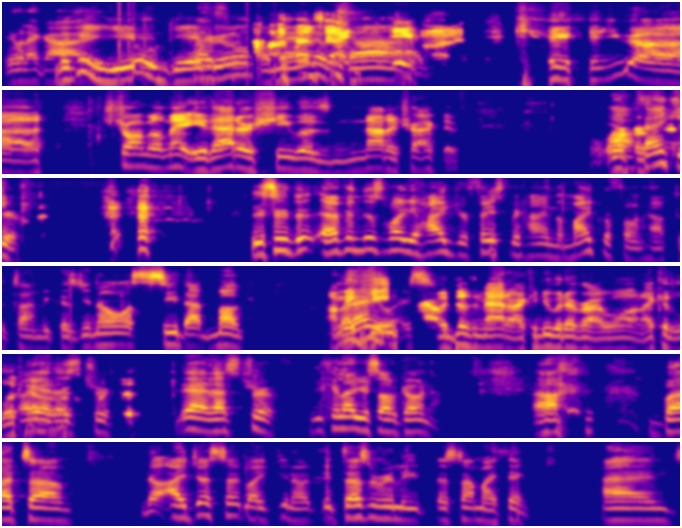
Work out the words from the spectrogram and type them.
they were like, "Look at you, Gabriel, a man of God." you are uh strong will make that or she was not attractive. Wow, thank you. you see, Evan, this is why you hide your face behind the microphone half the time because you no one wants to see that mug. I'm but engaged now. It doesn't matter. I can do whatever I want. I could look. Oh, yeah, that's true. yeah, that's true. You can let yourself go now. Uh, but um, no, I just said like you know it doesn't really. That's not my thing. And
